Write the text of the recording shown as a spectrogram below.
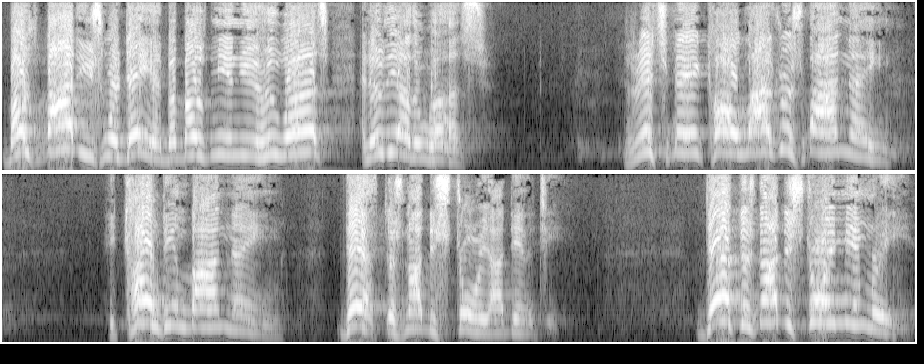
Both bodies were dead, but both men knew who was and who the other was. The rich man called Lazarus by name. He called him by name. Death does not destroy identity. Death does not destroy memory.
